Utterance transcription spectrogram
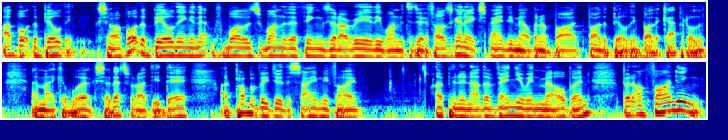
I bought the building. So I bought the building, and that was one of the things that I really wanted to do. If I was going to expand in Melbourne, I'd buy, buy the building, buy the capital, and, and make it work. So that's what I did there. I'd probably do the same if I opened another venue in Melbourne. But I'm finding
